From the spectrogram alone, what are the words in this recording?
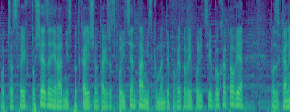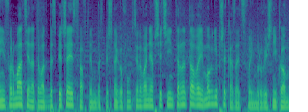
Podczas swoich posiedzeń radni spotkali się także z policjantami z Komendy Powiatowej Policji w Bełchatowie. Pozyskane informacje na temat bezpieczeństwa, w tym bezpiecznego funkcjonowania w sieci internetowej, mogli przekazać swoim rówieśnikom.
